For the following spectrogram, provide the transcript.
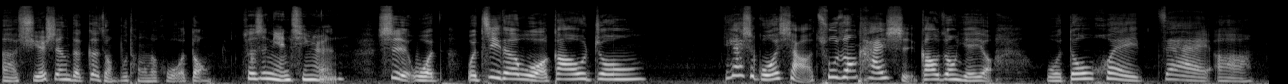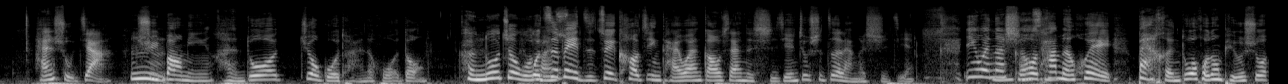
呃学生的各种不同的活动，所以是年轻人。是我，我记得我高中应该是国小、初中开始，高中也有，我都会在呃寒暑假去报名很多救国团的活动。很多救国，我这辈子最靠近台湾高山的时间就是这两个时间，因为那时候他们会办很多活动，比如说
